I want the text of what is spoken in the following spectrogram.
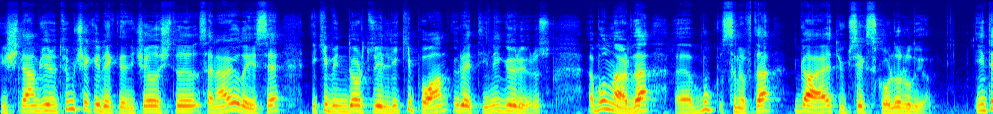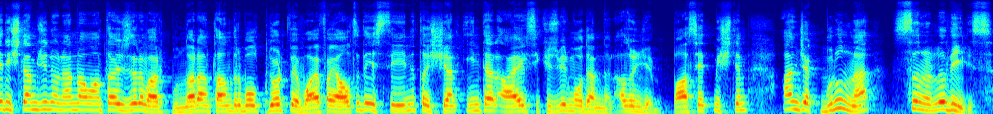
işlemcinin tüm çekirdeklerinin çalıştığı senaryoda ise 2452 puan ürettiğini görüyoruz. E, Bunlar da e, bu sınıfta gayet yüksek skorlar oluyor. Intel işlemcinin önemli avantajları var. Bunlardan Thunderbolt 4 ve Wi-Fi 6 desteğini taşıyan Intel AX 201 modemden az önce bahsetmiştim. Ancak bununla sınırlı değiliz.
